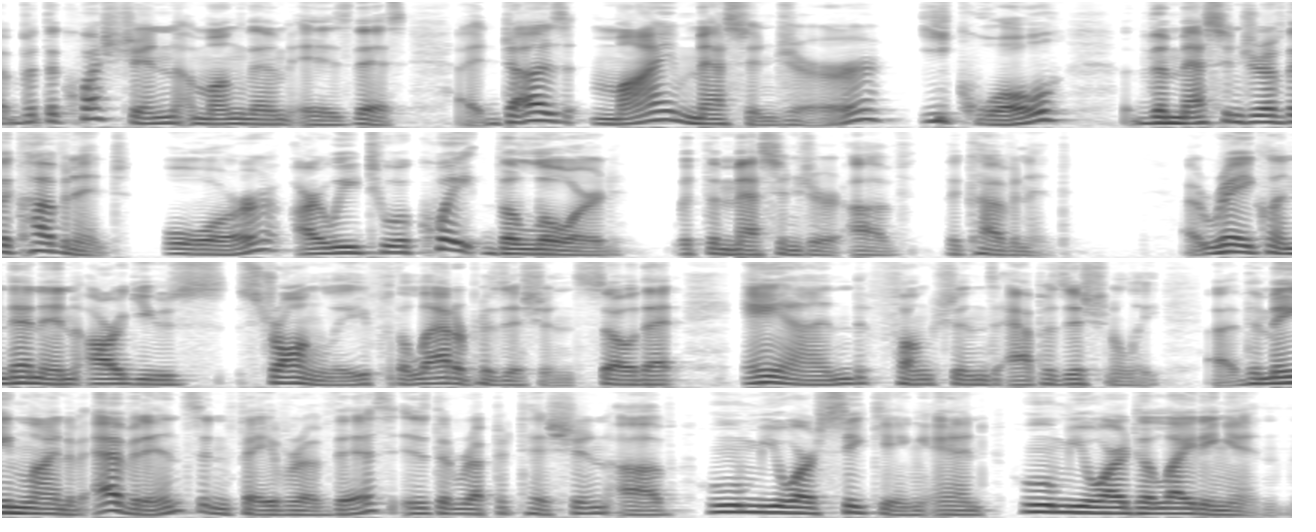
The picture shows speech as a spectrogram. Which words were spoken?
Uh, but the question among them is this uh, Does my messenger equal the messenger of the covenant? Or are we to equate the Lord with the messenger of the covenant? Uh, Ray Clendenen argues strongly for the latter position, so that and functions appositionally. Uh, the main line of evidence in favor of this is the repetition of whom you are seeking and whom you are delighting in.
